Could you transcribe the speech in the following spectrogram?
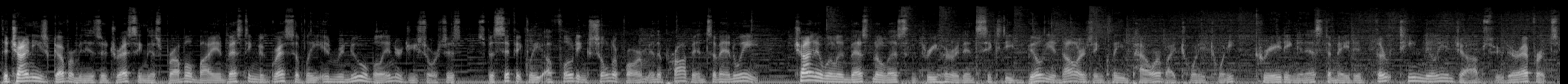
The Chinese government is addressing this problem by investing aggressively in renewable energy sources, specifically a floating solar farm in the province of Anhui. China will invest no less than $360 billion in clean power by 2020, creating an estimated 13 million jobs through their efforts.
